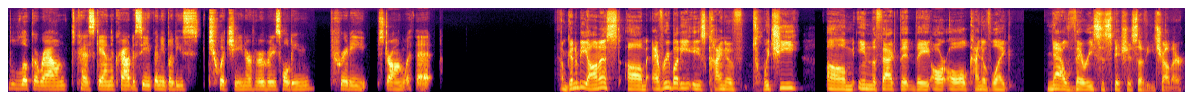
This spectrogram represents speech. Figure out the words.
look around to kind of scan the crowd to see if anybody's twitching or if everybody's holding pretty strong with it. I'm going to be honest. Um, everybody is kind of twitchy. Um, in the fact that they are all kind of like now very suspicious of each other.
